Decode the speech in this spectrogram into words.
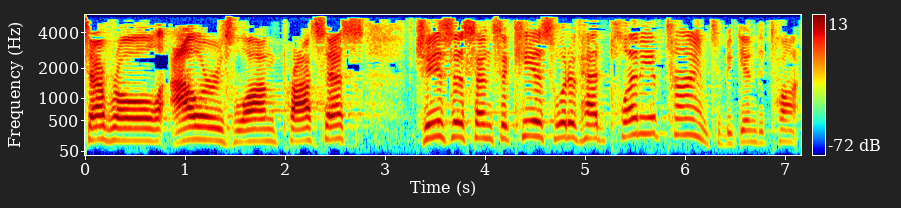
several hours long process, Jesus and Zacchaeus would have had plenty of time to begin to talk.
